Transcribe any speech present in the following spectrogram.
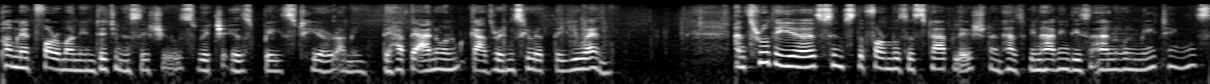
permanent forum on indigenous issues, which is based here. I mean, they have the annual gatherings here at the UN. And through the years, since the forum was established and has been having these annual meetings,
